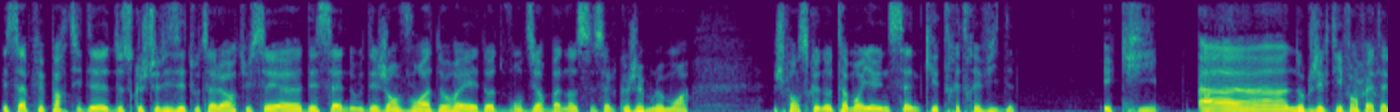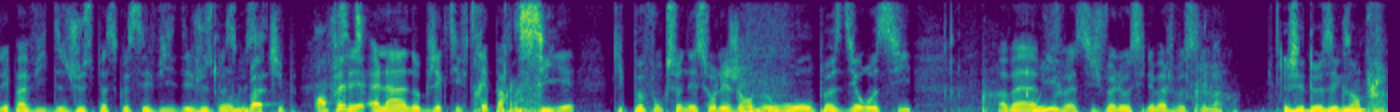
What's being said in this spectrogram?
et ça fait partie de, de ce que je te disais tout à l'heure, tu sais, euh, des scènes où des gens vont adorer et d'autres vont dire, bah non, c'est celle que j'aime le moins. Je pense que notamment, il y a une scène qui est très très vide et qui a un objectif en fait. Elle est pas vide juste parce que c'est vide et juste parce que Bah, c'est cheap. En fait, elle a un objectif très particulier qui peut fonctionner sur les gens, mais où on peut se dire aussi, ah bah, Oui. pff, si je veux aller au cinéma, je vais au cinéma quoi. j'ai deux exemples.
